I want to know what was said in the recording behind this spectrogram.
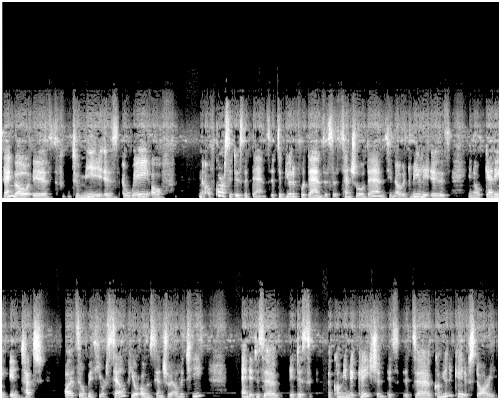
Tango is to me is a way of now of course it is a dance. It's a beautiful dance. It's a sensual dance. You know it really is you know getting in touch also with yourself your own sensuality. And it is a it is a communication. It's it's a communicative story.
